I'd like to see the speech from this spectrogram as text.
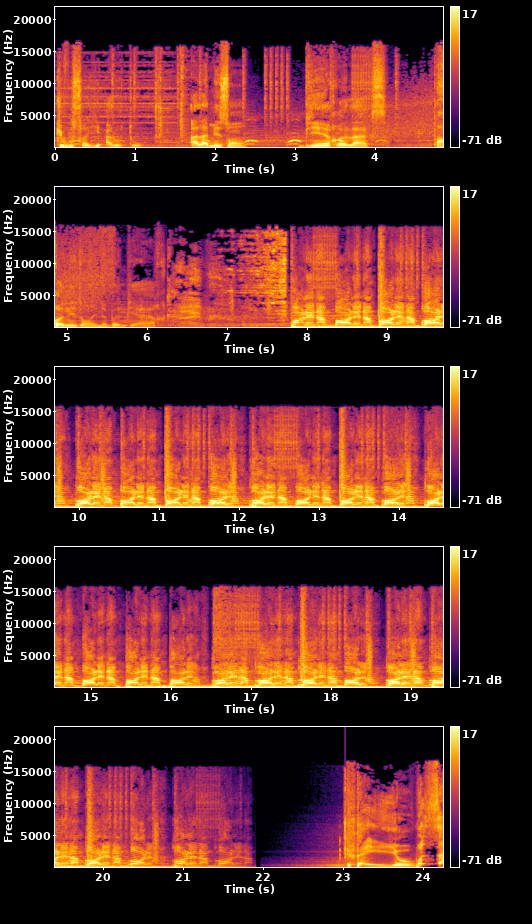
Que vous soyez à l'auto, à la maison, bien relax, prenez donc une bonne bière. Hey yo, what's up?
